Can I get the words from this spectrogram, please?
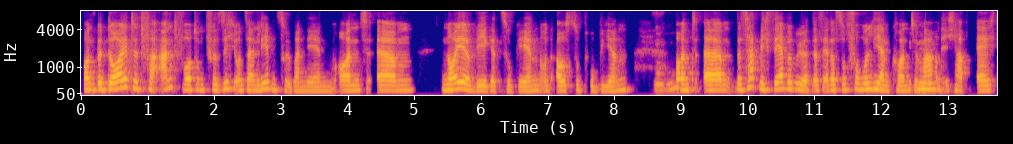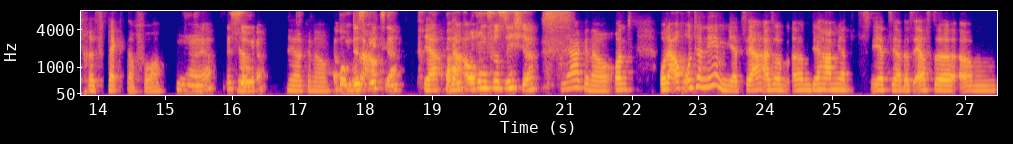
und bedeutet Verantwortung für sich und sein Leben zu übernehmen und ähm, neue Wege zu gehen und auszuprobieren. Mhm. Und ähm, das hat mich sehr berührt, dass er das so formulieren konnte. Mhm. Maren, ich habe echt Respekt davor. Naja, ist ja. so, ja. Ja, genau. Aber um das geht es ja. Ja, Verantwortung auch, für sich, ja. Ja, genau. Und oder auch Unternehmen jetzt, ja. Also ähm, wir haben jetzt, jetzt ja das erste, ähm,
